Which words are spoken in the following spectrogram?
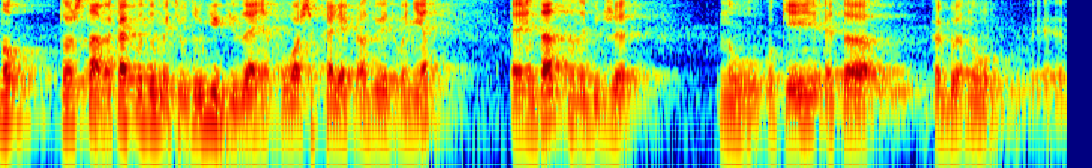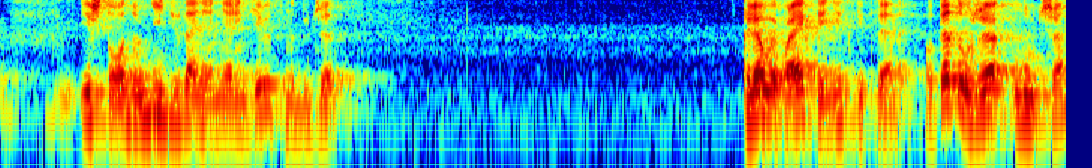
Но то же самое, как вы думаете, у других дизайнеров, у ваших коллег разве этого нет? Ориентация на бюджет. Ну, окей, это как бы, ну, э, и что, другие дизайнеры не ориентируются на бюджет? Клевые проекты и низкие цены. Вот это уже лучше,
